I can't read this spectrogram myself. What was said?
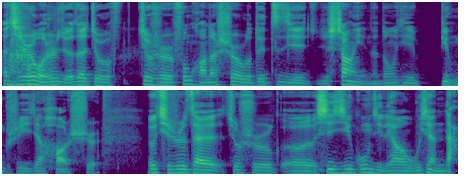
但其实我是觉得，就是就是疯狂的摄入对自己上瘾的东西，并不是一件好事，尤其是在就是呃信息供给量无限大，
